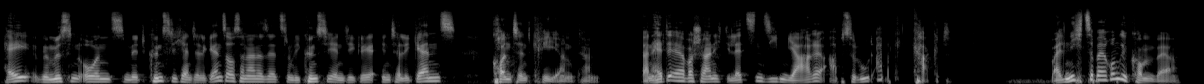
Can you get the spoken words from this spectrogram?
hey, wir müssen uns mit künstlicher Intelligenz auseinandersetzen und wie künstliche Intelligenz Content kreieren kann. Dann hätte er wahrscheinlich die letzten sieben Jahre absolut abgekackt weil nichts dabei rumgekommen wäre.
